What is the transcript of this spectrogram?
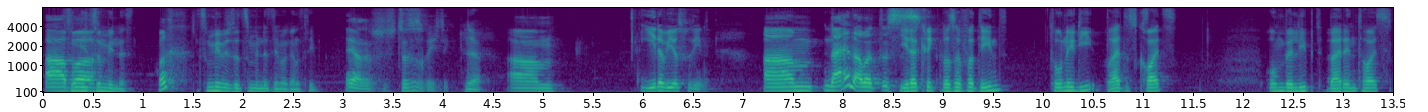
Zu mir aber. zumindest. Was? Zu mir bist du zumindest immer ganz lieb. Ja, das ist, das ist richtig. Ja. Ähm, jeder, wie er es verdient. Ähm, nein, aber das. Jeder kriegt, was er verdient. Tony D, breites Kreuz. Unbeliebt bei den Toys.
